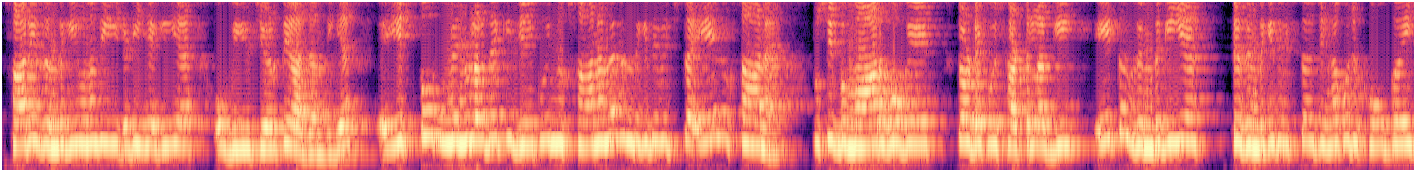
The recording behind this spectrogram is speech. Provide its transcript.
ਸਾਰੀ ਜ਼ਿੰਦਗੀ ਉਹਨਾਂ ਦੀ ਜਿਹੜੀ ਹੈਗੀ ਹੈ ਉਹ ਵੀਲ ਚੇਅਰ ਤੇ ਆ ਜਾਂਦੀ ਹੈ। ਇਸ ਤੋਂ ਮੈਨੂੰ ਲੱਗਦਾ ਕਿ ਜੇ ਕੋਈ ਨੁਕਸਾਨ ਹੈ ਨਾ ਜ਼ਿੰਦਗੀ ਦੇ ਵਿੱਚ ਤਾਂ ਇਹ ਨੁਕਸਾਨ ਹੈ। ਤੁਸੀਂ ਬਿਮਾਰ ਹੋ ਗਏ ਤੁਹਾਡੇ ਕੋਈ ਸੱਟ ਲੱਗੀ ਇਹ ਤਾਂ ਜ਼ਿੰਦਗੀ ਹੈ। ਤੇ ਜ਼ਿੰਦਗੀ ਦੇ ਵਿੱਚ ਤਾਂ ਅਜਿਹਾ ਕੁਝ ਹੋਊਗਾ ਹੀ।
